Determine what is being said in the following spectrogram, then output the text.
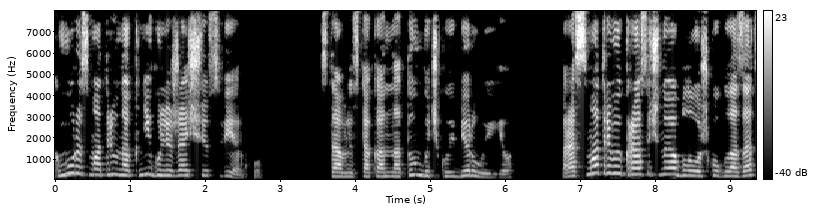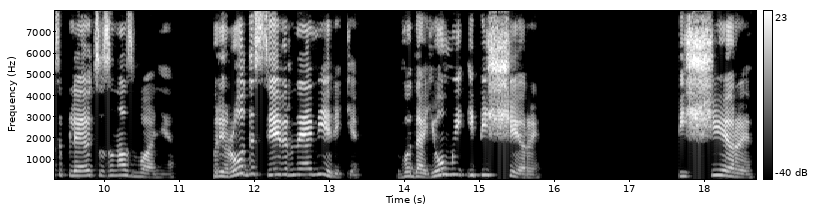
Хмуро смотрю на книгу, лежащую сверху. Ставлю стакан на тумбочку и беру ее. Рассматриваю красочную обложку, глаза цепляются за название. Природа Северной Америки. Водоемы и пещеры. Пещеры.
